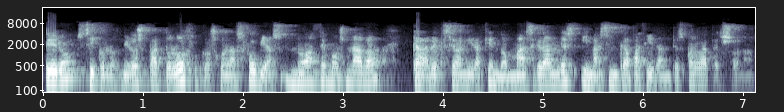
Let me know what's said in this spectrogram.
Pero si con los miedos patológicos, con las fobias, no hacemos nada, cada vez se van a ir haciendo más grandes y más incapacitantes para la persona.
